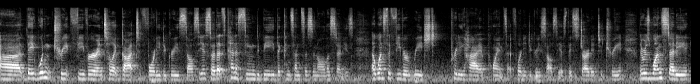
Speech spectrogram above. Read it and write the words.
uh, they wouldn't treat fever until it got to 40 degrees Celsius. So that's kind of seemed to be the consensus in all the studies. That once the fever reached pretty high points at 40 degrees Celsius, they started to treat. There was one study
